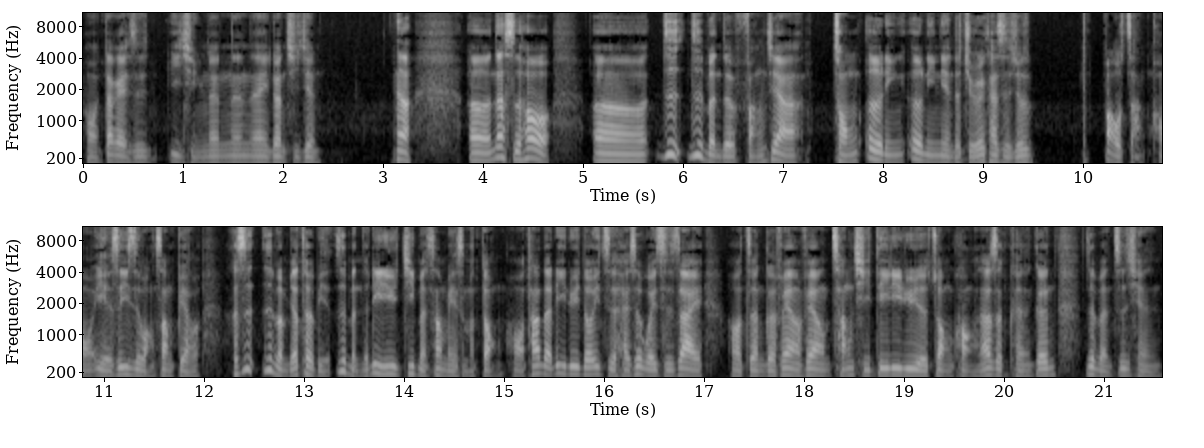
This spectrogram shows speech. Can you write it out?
哦，大概也是疫情那那那一段期间。那呃那时候呃日日本的房价从二零二零年的九月开始就是暴涨，哦，也是一直往上飙。可是日本比较特别，日本的利率基本上没什么动，哦，它的利率都一直还是维持在哦整个非常非常长期低利率的状况，那是可能跟日本之前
